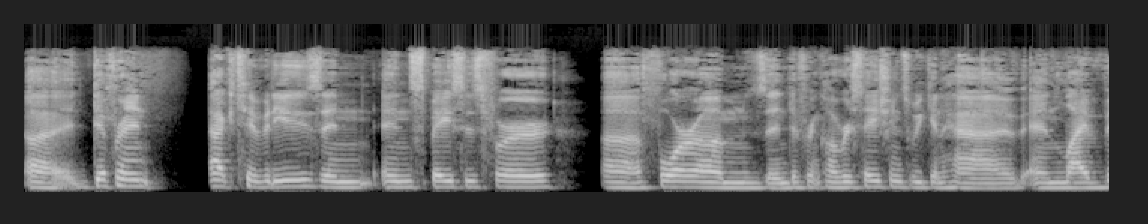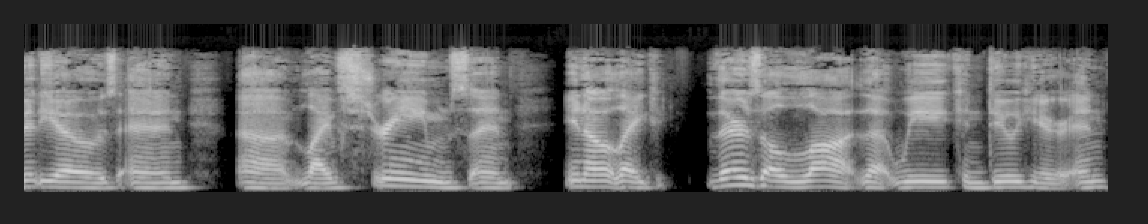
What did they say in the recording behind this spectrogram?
uh, different activities and and spaces for uh, forums and different conversations we can have and live videos and uh, live streams and you know like there's a lot that we can do here. And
